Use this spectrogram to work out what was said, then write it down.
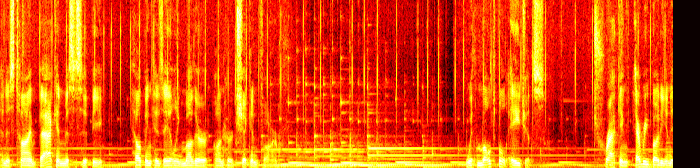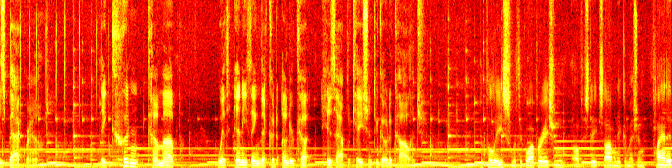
and his time back in Mississippi helping his ailing mother on her chicken farm. With multiple agents tracking everybody in his background, they couldn't come up with anything that could undercut his application to go to college. Police, with the cooperation of the State Sovereignty Commission, planted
